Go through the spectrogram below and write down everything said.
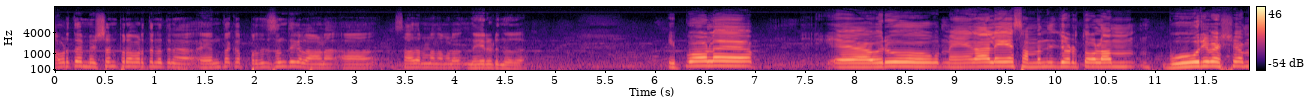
അവിടുത്തെ മിഷൻ പ്രവർത്തനത്തിന് എന്തൊക്കെ പ്രതിസന്ധികളാണ് സാധാരണ നമ്മൾ നേരിടുന്നത്? ഇപ്പോൾ ഒരു മേഘാലയെ സംബന്ധിച്ചിടത്തോളം ഭൂരിപക്ഷം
